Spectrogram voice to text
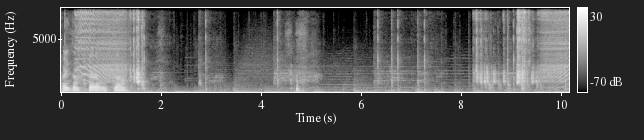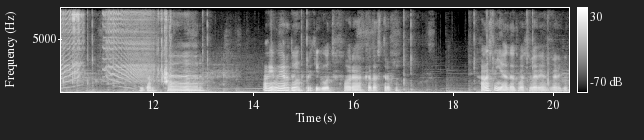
I don't care about lamp. Doing pretty good for a catastrophe. Honestly, yeah, that was very, very good.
